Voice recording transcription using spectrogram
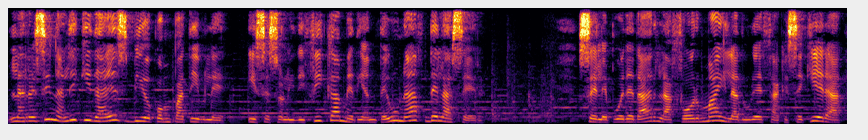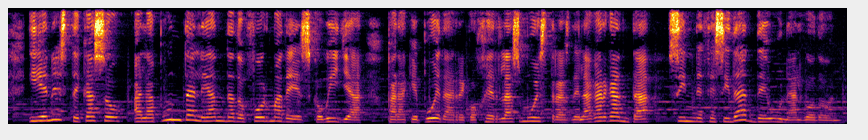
La resina líquida es biocompatible y se solidifica mediante un haz de láser. Se le puede dar la forma y la dureza que se quiera, y en este caso a la punta le han dado forma de escobilla para que pueda recoger las muestras de la garganta sin necesidad de un algodón.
